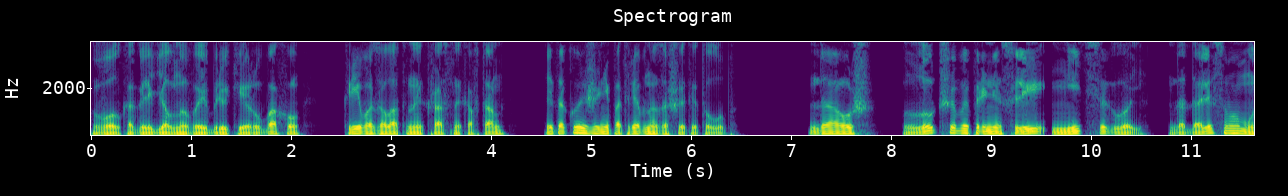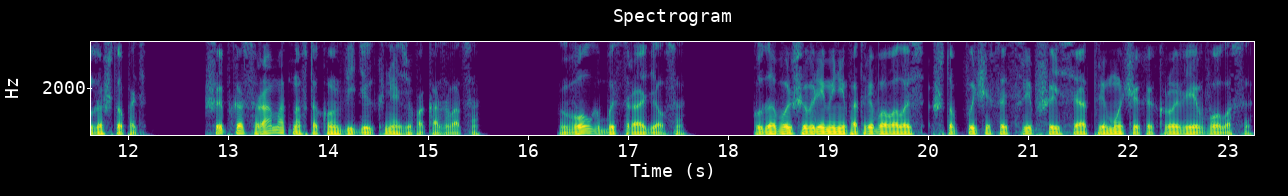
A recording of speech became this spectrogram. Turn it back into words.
Волк оглядел новые брюки и рубаху, криво залатанный красный кафтан и такой же непотребно зашитый тулуп. Да уж, лучше бы принесли нить с иглой, да дали самому заштопать. Шибко срамотно в таком виде князю показываться. Волк быстро оделся. Куда больше времени потребовалось, чтобы вычесать слипшиеся от примочек и крови волосы.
